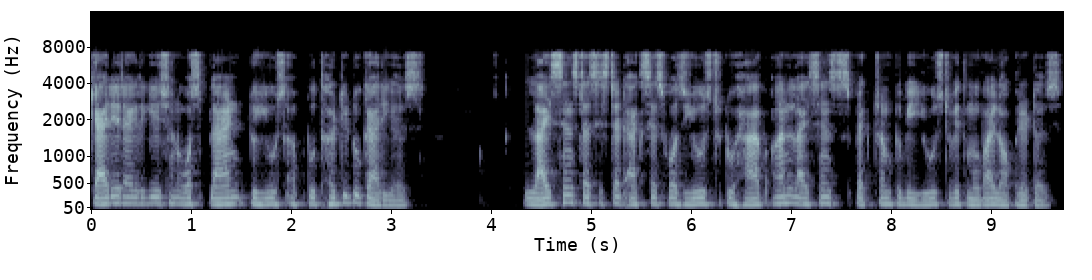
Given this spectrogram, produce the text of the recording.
Carrier aggregation was planned to use up to 32 carriers. Licensed assisted access was used to have unlicensed spectrum to be used with mobile operators.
